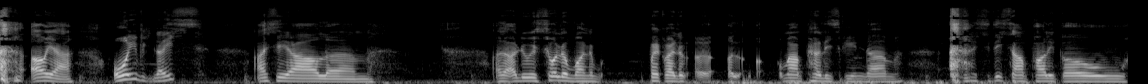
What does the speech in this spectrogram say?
oh yeah. Or if it's nice, I say I'll, um, I'll, I'll do a shorter one, right, uh, uh, around Pelly screen, um, so this time probably go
